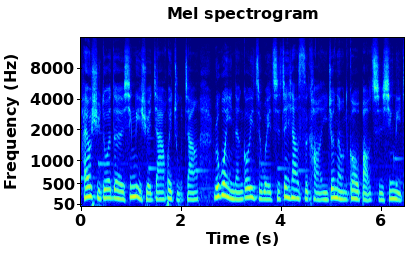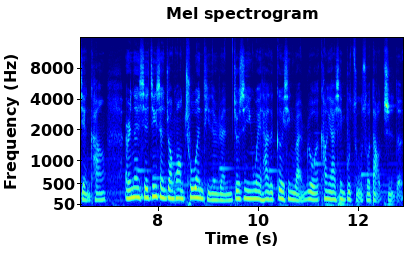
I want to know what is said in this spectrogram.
还有许多的心理学家会主张，如果你能够一直维持正向思考，你就能够保持心理健康。而那些精神状况出问题的人，就是因为他的个性软弱、抗压性不足所导致的。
